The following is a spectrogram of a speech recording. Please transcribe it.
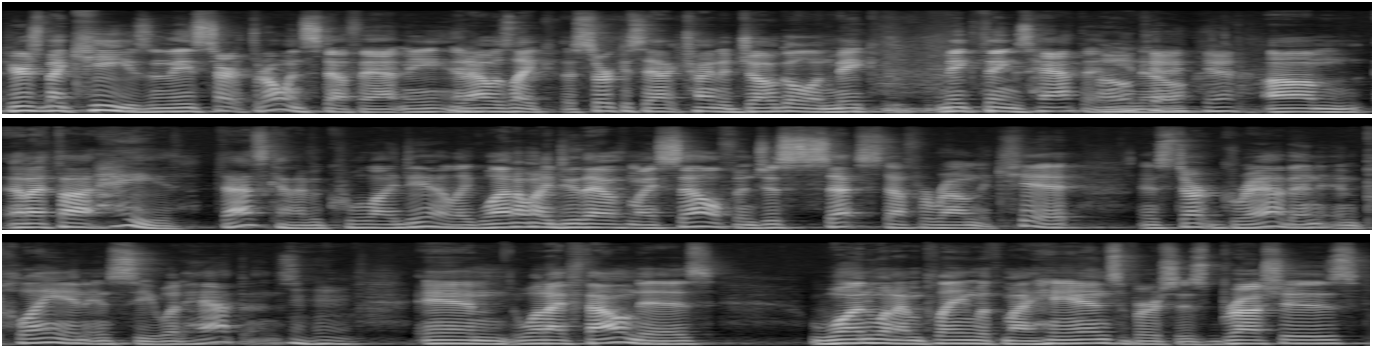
Here's my keys." And they'd start throwing stuff at me, and Yeah. I was like a circus act trying to juggle and make make things happen. You know. Yeah. Um, and I thought, hey, that's kind of a cool idea. Like, why don't I do that with myself and just set stuff around the kit and start grabbing and playing and see what happens? And what I found is, one, when I'm playing with my hands versus brushes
